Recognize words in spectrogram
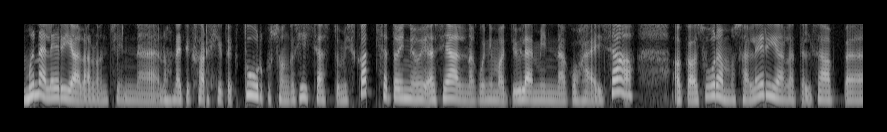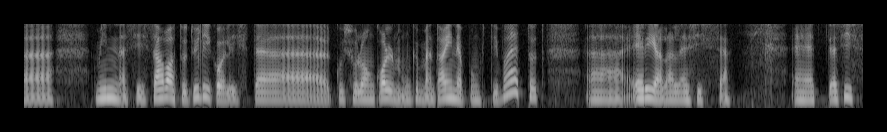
mõnel erialal on siin noh, näiteks arhitektuur, kus on ka sisseastumiskatsed, on ju, ja seal nagu niimoodi üle minna kohe ei saa, aga suurem osal erialadel saab äh, minna siis avatud ülikoolist, äh, kui sul on kolmkümmend ainepunkti võetud, erialale sisse. et ja siis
